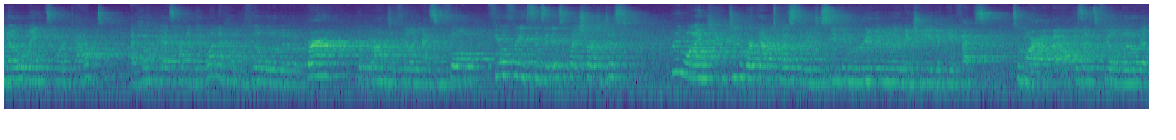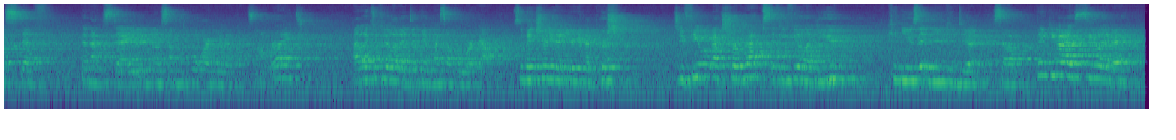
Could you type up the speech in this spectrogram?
no weights workout. I hope you guys had a good one. I hope you feel a little bit of a burn. Hope your arms are feeling nice and full. Feel free, since it is quite short, to just rewind, do the workout twice through, just so you can really, really make sure you get the effects tomorrow. I always like to feel a little bit stiff the next day, even though some people argue that that's not right. I like to feel that I did give myself a workout. So make sure that you're gonna push, do a few extra reps if you feel like you can use it and you can do it. So thank you guys. See you later.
